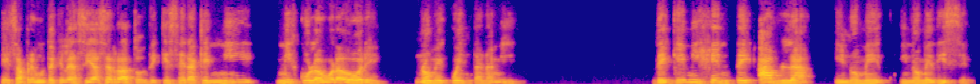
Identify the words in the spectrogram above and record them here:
Esa pregunta que le hacía hace rato, ¿de qué será que mis colaboradores no me cuentan a mí? ¿De qué mi gente habla y no me, y no me dicen?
